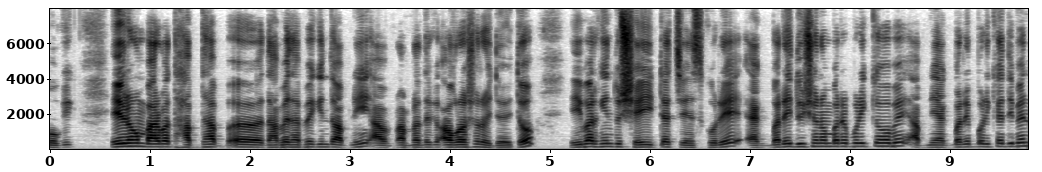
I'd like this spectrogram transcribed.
মৌখিক, এইরকম বারবার ধাপ ধাপ ধাপে ধাপে কিন্তু আপনি আপনাদেরকে অগ্রসর হইতে হইতো। এইবার কিন্তু সেইটা চেঞ্জ করে একবারেই দুইশো নম্বরের পরীক্ষা হবে, আপনি একবারেই পরীক্ষা দিবেন,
